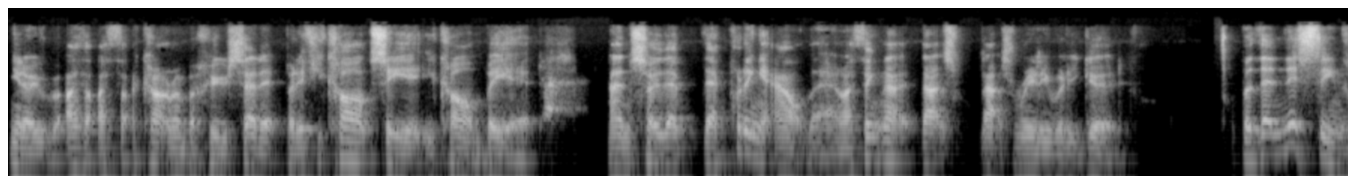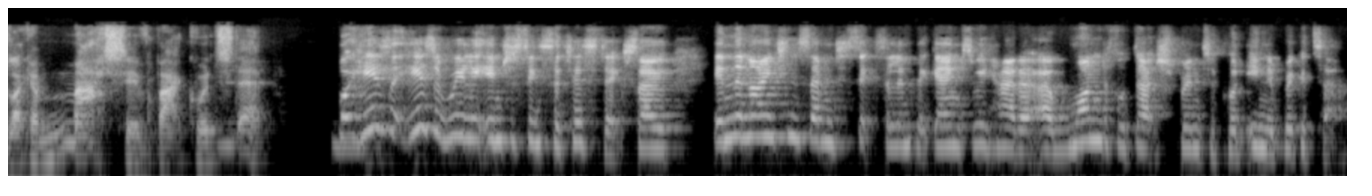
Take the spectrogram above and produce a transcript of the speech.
you know, I, I, I, can't remember who said it, but if you can't see it, you can't be it. And so they're they're putting it out there, and I think that that's that's really really good. But then this seems like a massive backward mm. step. Well, here's a, here's a really interesting statistic. So, in the 1976 Olympic Games, we had a, a wonderful Dutch sprinter called Enith Brigitha,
